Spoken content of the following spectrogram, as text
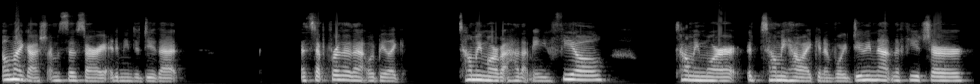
oh my gosh, I'm so sorry. I didn't mean to do that. A step further, that would be like, tell me more about how that made you feel. Tell me more. Tell me how I can avoid doing that in the future.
